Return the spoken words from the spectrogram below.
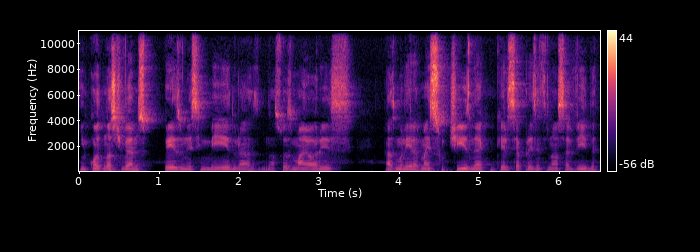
enquanto nós estivermos presos nesse medo, nas, nas suas maiores, nas maneiras mais sutis, né, com que ele se apresenta na nossa vida,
